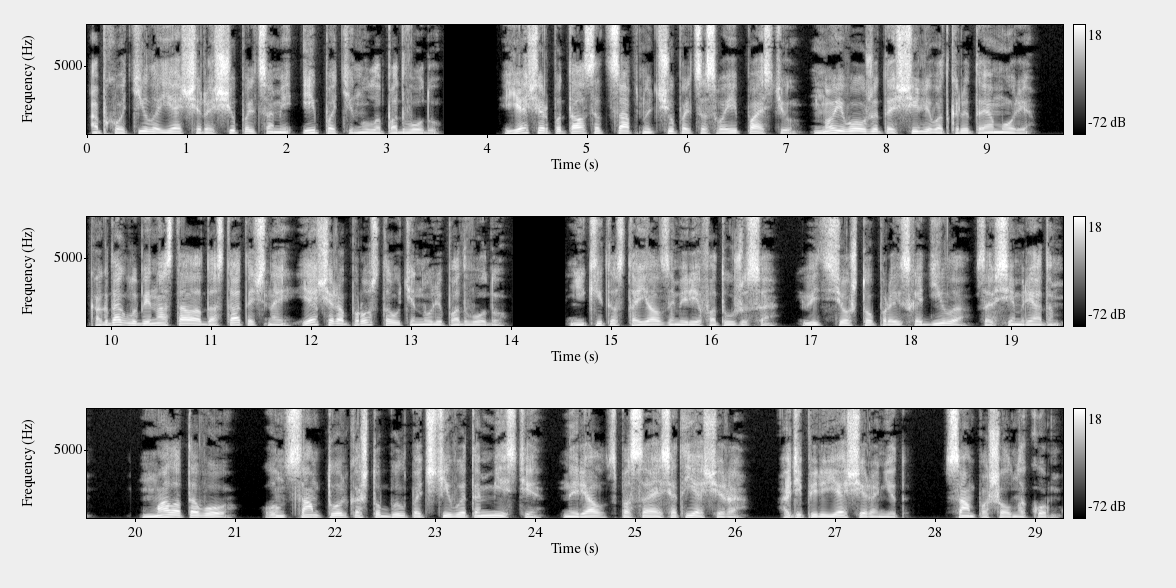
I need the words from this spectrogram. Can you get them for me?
обхватило ящера щупальцами и потянуло под воду. Ящер пытался цапнуть щупальца своей пастью, но его уже тащили в открытое море. Когда глубина стала достаточной, ящера просто утянули под воду. Никита стоял, замерев от ужаса, ведь все, что происходило, совсем рядом. Мало того, он сам только что был почти в этом месте, нырял, спасаясь от ящера. А теперь ящера нет. Сам пошел на корм.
